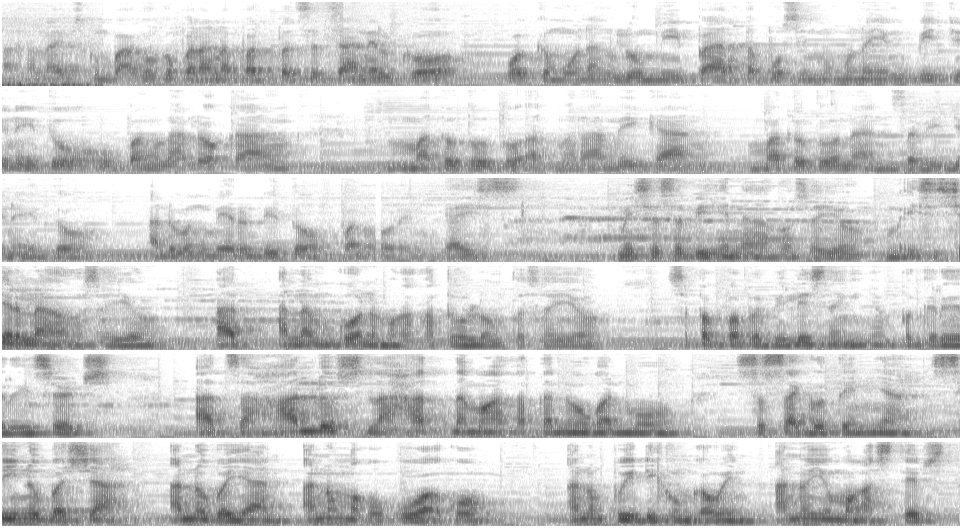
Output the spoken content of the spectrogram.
Mga ka-lives, kung bago ka palang napadpad sa channel ko, huwag ka munang lumipat. Tapusin mo muna yung video na ito upang lalo kang matututo at marami kang matutunan sa video na ito. Ano bang meron dito? Panoorin mo. Guys, may sasabihin lang ako sa iyo. May isi-share lang ako sa iyo. At alam ko na makakatulong to sa iyo sa pagpapabilis ng inyong pagre-research at sa halos lahat ng mga katanungan mo sasagutin niya. Sino ba siya? Ano ba yan? Anong makukuha ko? Anong pwede kong gawin? Ano yung mga steps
